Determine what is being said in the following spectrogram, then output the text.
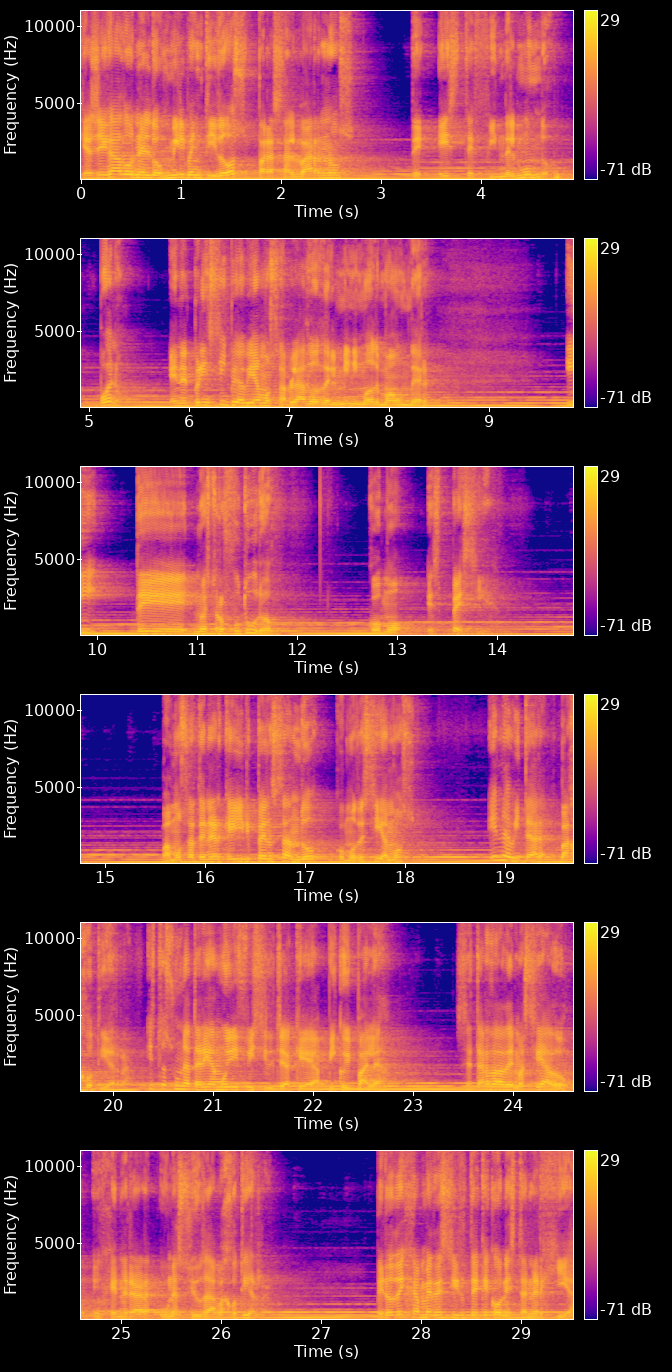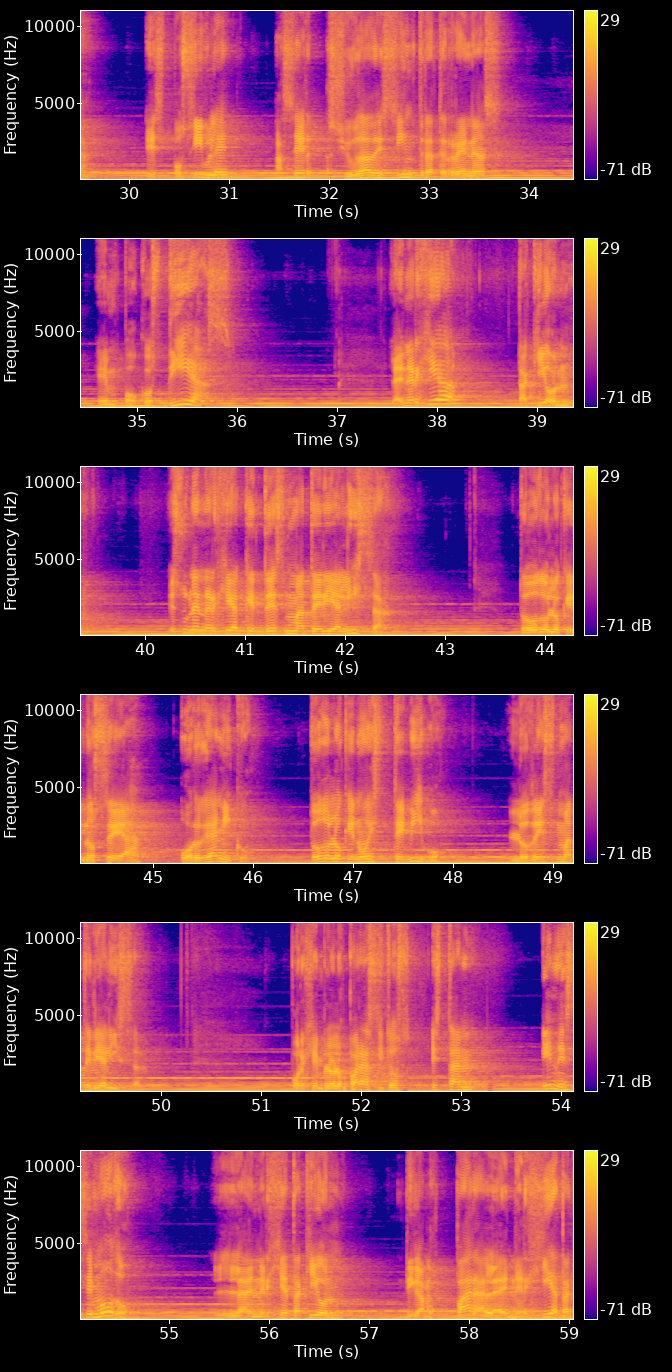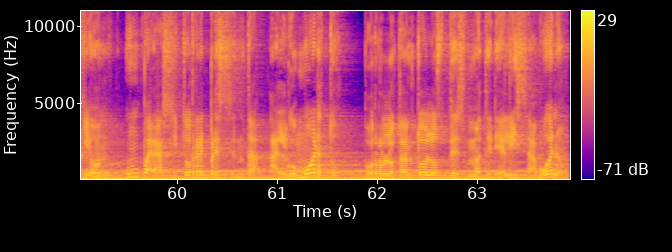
que ha llegado en el 2022 para salvarnos de este fin del mundo. Bueno, en el principio habíamos hablado del mínimo de Maunder y de nuestro futuro como especie. Vamos a tener que ir pensando, como decíamos, en habitar bajo tierra. Esto es una tarea muy difícil ya que a pico y pala se tarda demasiado en generar una ciudad bajo tierra. Pero déjame decirte que con esta energía es posible hacer ciudades intraterrenas en pocos días. La energía taquión es una energía que desmaterializa todo lo que no sea orgánico, todo lo que no esté vivo, lo desmaterializa. Por ejemplo, los parásitos están en ese modo. La energía taquión, digamos, para la energía taquión, un parásito representa algo muerto, por lo tanto los desmaterializa. Bueno,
